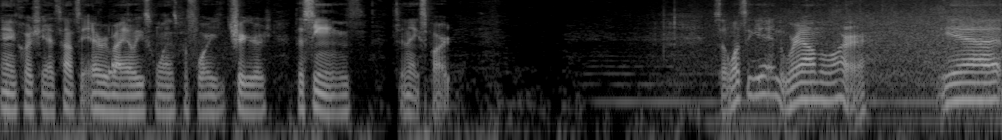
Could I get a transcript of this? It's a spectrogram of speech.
And of course you gotta talk to everybody at least once before you trigger the scenes to the next part. So once again, we're out on the water. Yeah,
